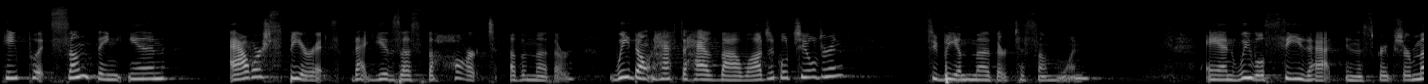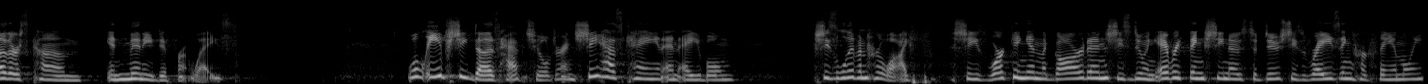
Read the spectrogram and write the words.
He put something in our spirit that gives us the heart of a mother. We don't have to have biological children to be a mother to someone. And we will see that in the scripture. Mothers come in many different ways. Well, Eve, she does have children. She has Cain and Abel. She's living her life. She's working in the garden. She's doing everything she knows to do. She's raising her family.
